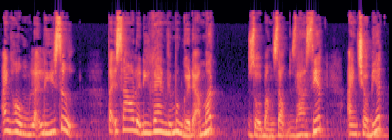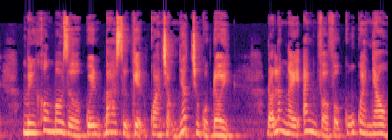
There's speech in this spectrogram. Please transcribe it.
Anh Hồng lại lý sự, tại sao lại đi ghen với một người đã mất? Rồi bằng giọng ra diết, anh cho biết mình không bao giờ quên ba sự kiện quan trọng nhất trong cuộc đời. Đó là ngày anh và vợ cũ quen nhau,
